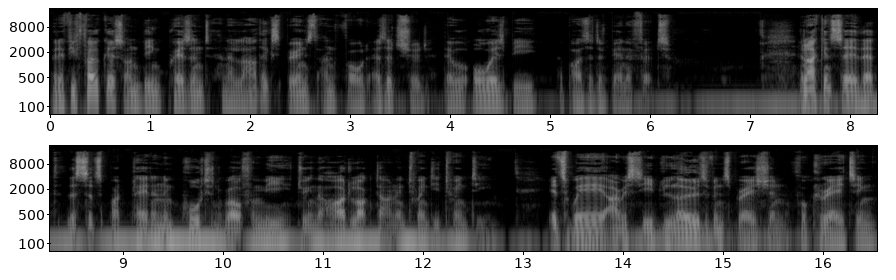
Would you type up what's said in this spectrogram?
but if you focus on being present and allow the experience to unfold as it should, there will always be a positive benefit. And I can say that the sit spot played an important role for me during the hard lockdown in 2020. It's where I received loads of inspiration for creating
